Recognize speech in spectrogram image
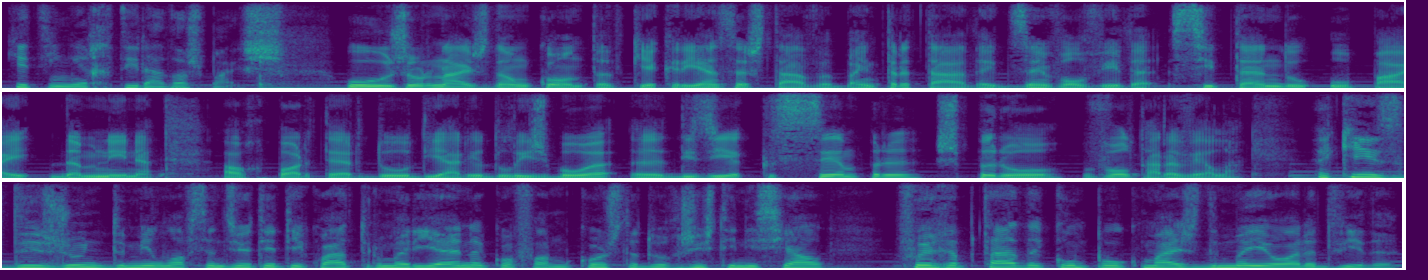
que a tinha retirado aos pais. Os jornais dão conta de que a criança estava bem tratada e desenvolvida, citando o pai da menina. Ao repórter do Diário de Lisboa, eh, dizia que sempre esperou voltar a vê-la. A 15 de junho de 1984, Mariana, conforme consta do registro inicial, foi raptada com pouco mais de meia hora de vida.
